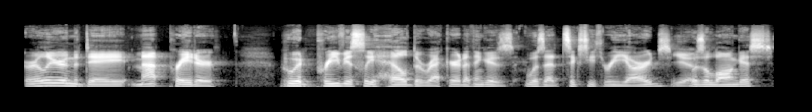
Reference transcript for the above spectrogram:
earlier in the day, Matt Prater, who had previously held the record, I think it was, was at 63 yards, Yeah. was the longest.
